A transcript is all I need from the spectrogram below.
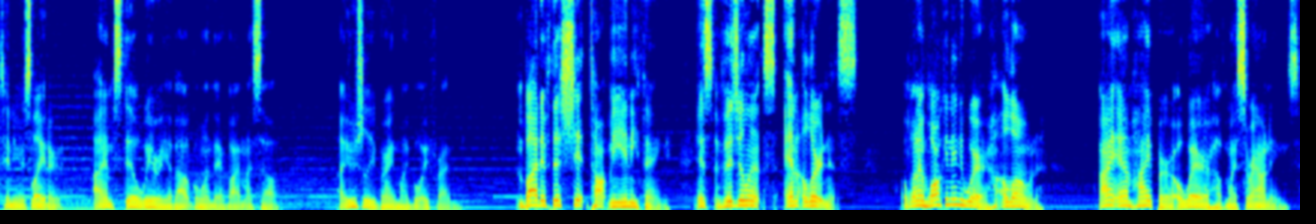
10 years later, I am still weary about going there by myself. I usually bring my boyfriend. But if this shit taught me anything, it's vigilance and alertness. When I'm walking anywhere alone, I am hyper aware of my surroundings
